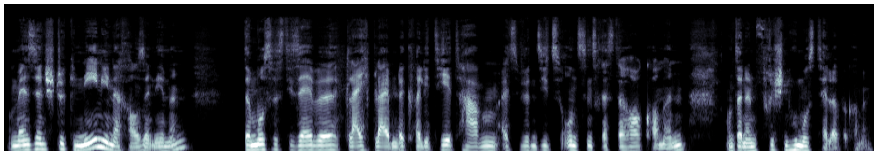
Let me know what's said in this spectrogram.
Und wenn sie ein Stück Neni nach Hause nehmen, dann muss es dieselbe gleichbleibende Qualität haben, als würden sie zu uns ins Restaurant kommen und einen frischen Humusteller bekommen.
